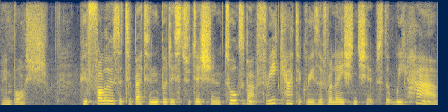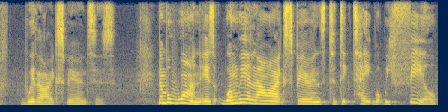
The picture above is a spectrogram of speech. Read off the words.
Rinpoche, who follows the Tibetan Buddhist tradition, talks about three categories of relationships that we have with our experiences. Number one is when we allow our experience to dictate what we feel,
